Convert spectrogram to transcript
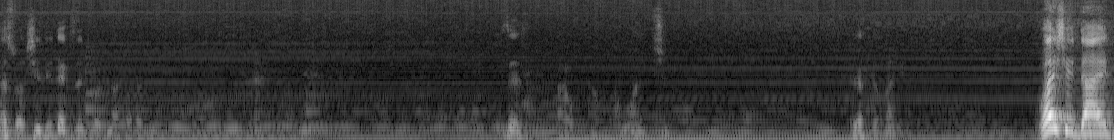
That's what she did exactly what my father did. He says, I, I, I want you to have the money. When she died,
